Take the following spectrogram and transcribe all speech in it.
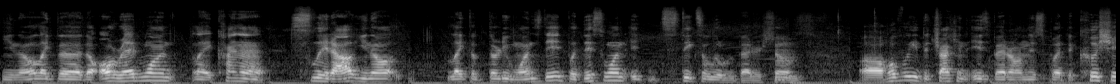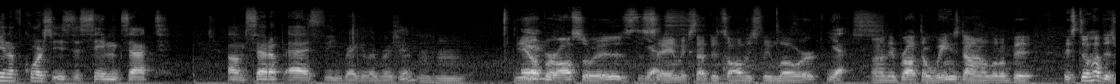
You know, like the the all red one, like kind of slid out. You know, like the 31s did, but this one it sticks a little bit better. So, Hmm. uh, hopefully the traction is better on this. But the cushion, of course, is the same exact um, setup as the regular version. hmm The And- upper also is the Yes. same, except it's obviously lower. Yes. Uh, they brought the wings down a little bit. They still have this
